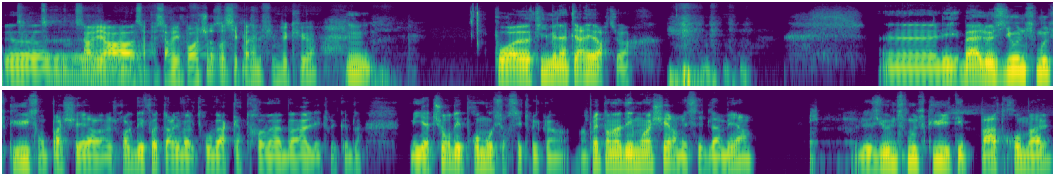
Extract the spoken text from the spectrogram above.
Servir Ça peut servir pour autre chose aussi, pas dans le film de cul. Hein. Hmm. Pour filmer l'intérieur, tu vois. Euh, les, bah, le Zioun Q, ils sont pas chers. Je crois que des fois, tu arrives à le trouver à 80 balles, des trucs comme ça. Mais il y a toujours des promos sur ces trucs-là. Après, tu en as des moins chers, mais c'est de la merde. Le Zioun Q, il était pas trop mal.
